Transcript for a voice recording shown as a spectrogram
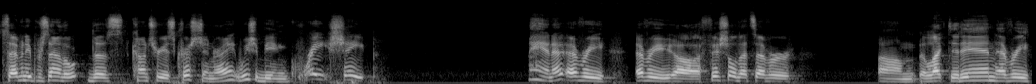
70% of the, the country is Christian, right? We should be in great shape man, every, every uh, official that's ever um, elected in, every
